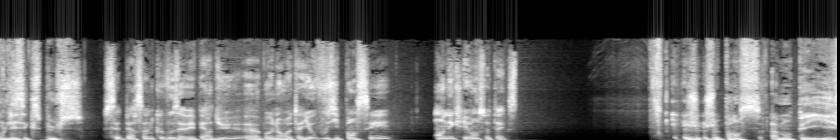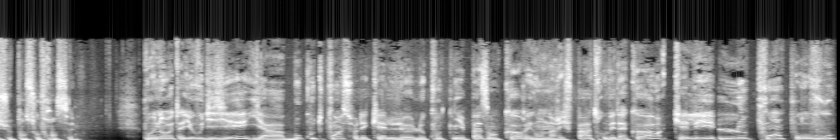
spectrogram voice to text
on les expulse. Cette personne que vous avez perdue, euh, Bruno Retailleau, vous y pensez en écrivant ce texte Je, je pense à mon pays, je pense aux Français. Bruno Retailleau, vous disiez, il y a beaucoup de points sur lesquels le compte n'y est pas encore et on n'arrive pas à trouver d'accord. Quel est le point pour vous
